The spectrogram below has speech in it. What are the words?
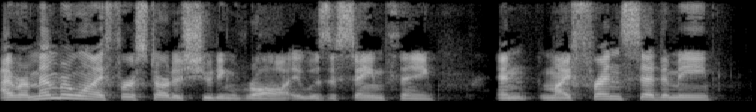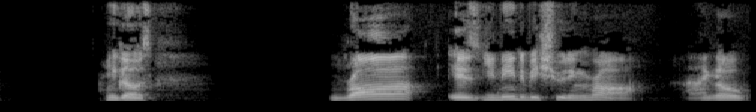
I remember when I first started shooting raw, it was the same thing. And my friend said to me, he goes, "Raw is you need to be shooting raw." I go,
